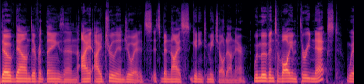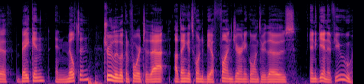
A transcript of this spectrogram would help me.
dove down different things, and I, I truly enjoy it. It's it's been nice getting to meet y'all down there. We move into volume three next with Bacon and Milton. Truly looking forward to that. I think it's going to be a fun journey going through those. And again, if you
